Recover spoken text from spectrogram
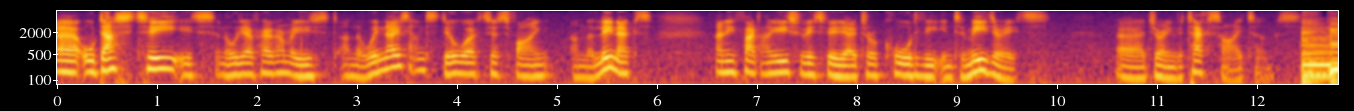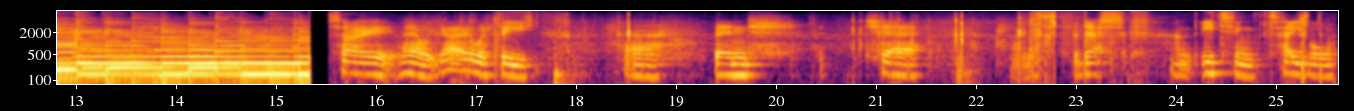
Uh, Audacity is an audio program I used under Windows and still works just fine under Linux. And in fact, I used this video to record the intermediaries uh, during the text items. So there we go with the uh, bench, the chair, and the desk and eating table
